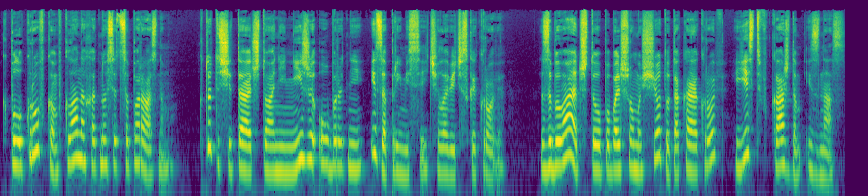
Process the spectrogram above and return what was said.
К полукровкам в кланах относятся по-разному. Кто-то считает, что они ниже оборотней из-за примесей человеческой крови. Забывают, что по большому счету такая кровь есть в каждом из нас.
